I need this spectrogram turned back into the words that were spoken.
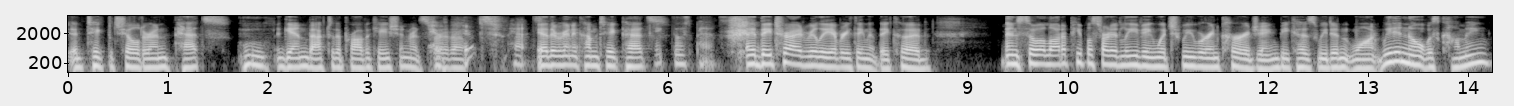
and take the children, pets. Again, back to the provocation where it started off. Pets. Pets. Yeah, they were going to come take pets. Take those pets. And they tried really everything that they could. And so a lot of people started leaving, which we were encouraging because we didn't want, we didn't know it was coming.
